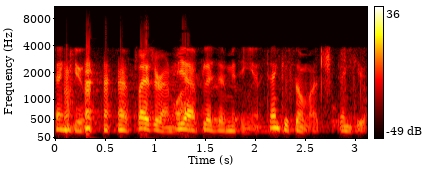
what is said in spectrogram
Thank you. Pleasure Anwar. yeah pleasure meeting you. Thank you so much. Thank you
